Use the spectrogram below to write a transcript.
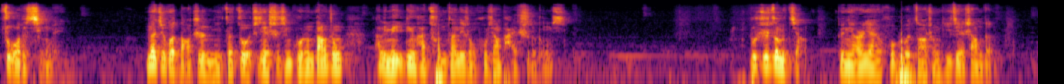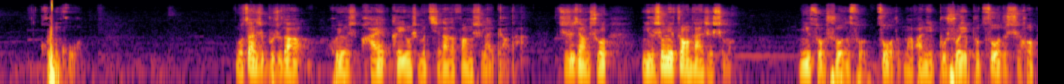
做的行为，那就会导致你在做这件事情过程当中。它里面一定还存在那种互相排斥的东西，不知这么讲对你而言会不会造成理解上的困惑？我暂时不知道会用还可以用什么其他的方式来表达，只是想说你的生命状态是什么，你所说的所做的，哪怕你不说也不做的时候，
